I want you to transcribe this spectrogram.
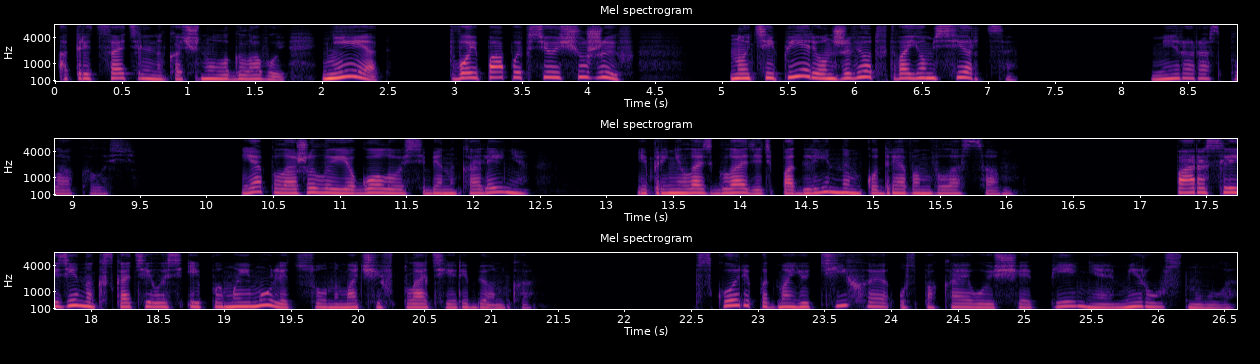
отрицательно качнула головой. «Нет, твой папа все еще жив, но теперь он живет в твоем сердце». Мира расплакалась. Я положила ее голову себе на колени и принялась гладить по длинным кудрявым волосам. Пара слезинок скатилась и по моему лицу, намочив платье ребенка. Вскоре под моё тихое, успокаивающее пение Мира уснула.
